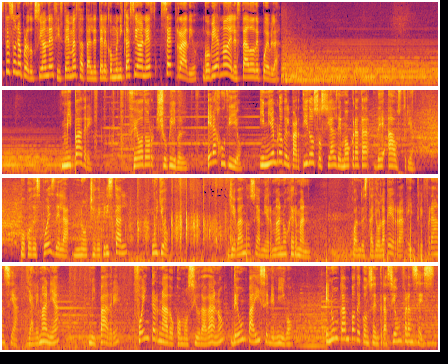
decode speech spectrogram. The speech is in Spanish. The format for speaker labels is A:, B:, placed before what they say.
A: Esta es una producción del Sistema Estatal de Telecomunicaciones, SET Radio, Gobierno del Estado de Puebla.
B: Mi padre, Theodor Schubibel, era judío y miembro del Partido Socialdemócrata de Austria. Poco después de la Noche de Cristal, huyó, llevándose a mi hermano Germán. Cuando estalló la guerra entre Francia y Alemania, mi padre fue internado como ciudadano de un país enemigo en un campo de concentración francés.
